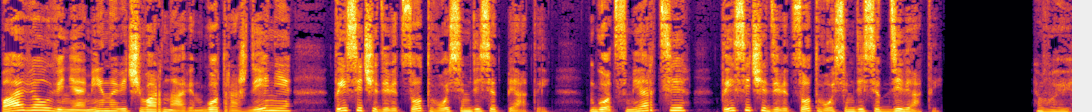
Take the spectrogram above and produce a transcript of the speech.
Павел Вениаминович Варнавин, год рождения 1985, год смерти 1989. «Вы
